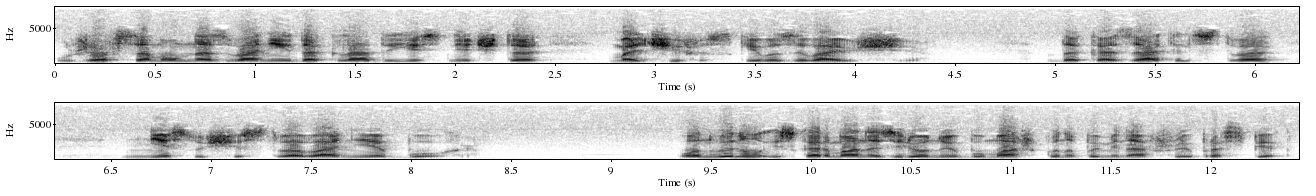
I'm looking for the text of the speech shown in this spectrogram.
Уже в самом названии доклада есть нечто мальчишески вызывающее. Доказательство несуществования Бога. Он вынул из кармана зеленую бумажку, напоминавшую проспект.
